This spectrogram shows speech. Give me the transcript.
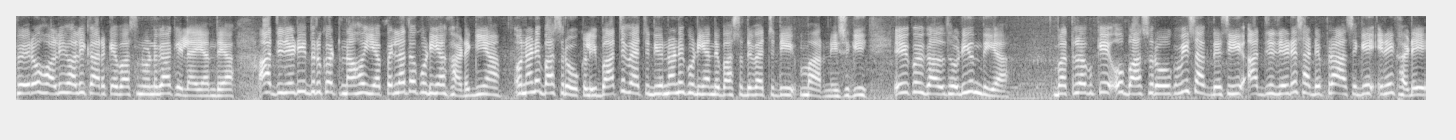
ਫਿਰ ਉਹ ਹੌਲੀ ਹੌਲੀ ਕਰਕੇ ਬੱਸ ਨੂੰ ਲੰਘਾ ਕੇ ਲੈ ਜਾਂਦੇ ਆ। ਅੱਜ ਜਿਹੜੀ ਦੁਰਘਟਨਾ ਹੋਈ ਆ, ਪਹਿਲਾਂ ਤਾਂ ਕੁੜੀਆਂ ਖੜ ਗਈਆਂ, ਉਹਨਾਂ ਨੇ ਬੱਸ ਰੋਕ ਲਈ, ਬਾਅਦ ਚ ਵਿੱਚ ਦੀ ਉਹਨਾਂ ਨੇ ਕੁੜੀਆਂ ਦੇ ਬੱਸ ਦੇ ਵਿੱਚ ਦੀ ਮਾਰਨੀ ਸੀਗੀ। ਇਹ ਕੋਈ ਗੱਲ ਥੋੜੀ ਹੁੰਦੀ ਆ? ਮਤਲਬ ਕਿ ਉਹ ਬੱਸ ਰੋਕ ਵੀ ਸਕਦੇ ਸੀ। ਅੱਜ ਜਿਹੜੇ ਸਾਡੇ ਭਰਾ ਸੀਗੇ, ਇਹਨੇ ਖੜੇ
